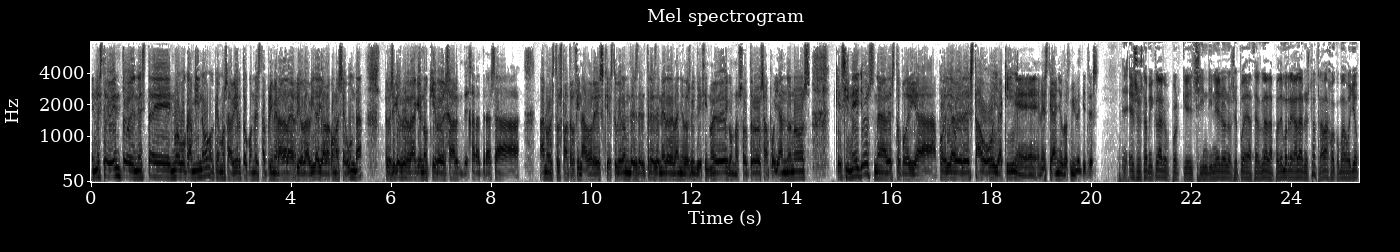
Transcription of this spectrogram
en este evento, en este nuevo camino que hemos abierto con esta primera gala de Río de la Vida y ahora con la segunda. Pero sí que es verdad que no quiero dejar, dejar atrás a, a nuestros patrocinadores que estuvieron desde el 3 de enero del año 2019 con nosotros apoyándonos, que sin ellos nada de esto podría, podría haber estado hoy aquí eh, en este año 2023. Eso está muy claro, porque sin dinero no se puede hacer nada. Podemos regalar nuestro trabajo, como hago yo,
